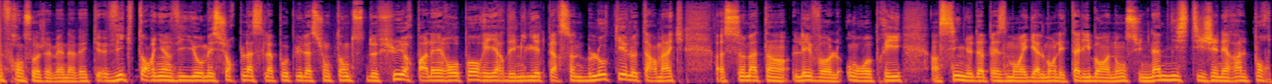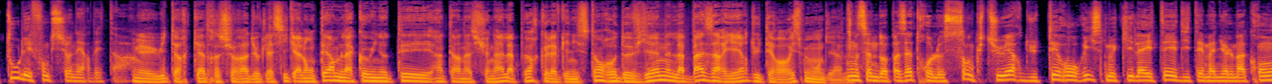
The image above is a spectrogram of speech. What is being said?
François Gemène avec Victorien Villot. Mais sur place, la population tente de fuir par l'aéroport. Hier, des milliers de personnes bloquaient le tarmac. Ce matin, les vols ont repris. Un signe d'apaisement également. Les talibans annoncent une amnistie générale pour tous les fonctionnaires d'État. 8h04 sur Radio Classique. Politique à long terme, la communauté internationale a peur que l'Afghanistan redevienne la base arrière du terrorisme mondial. Ça ne doit pas être le sanctuaire du terrorisme qu'il a été, dit Emmanuel Macron.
